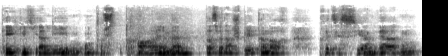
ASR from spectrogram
tägliche Erleben und das Träumen, das wir dann später noch präzisieren werden,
